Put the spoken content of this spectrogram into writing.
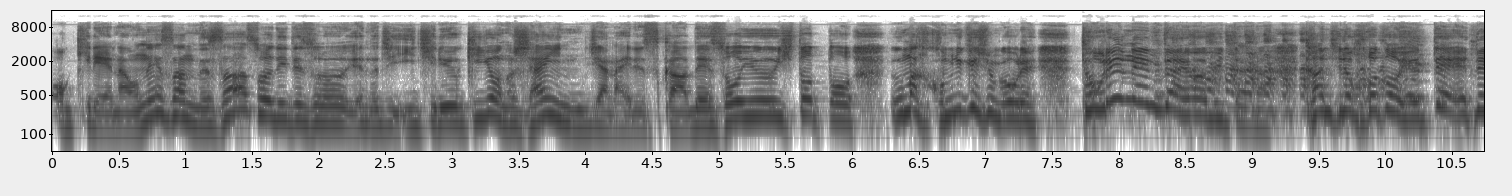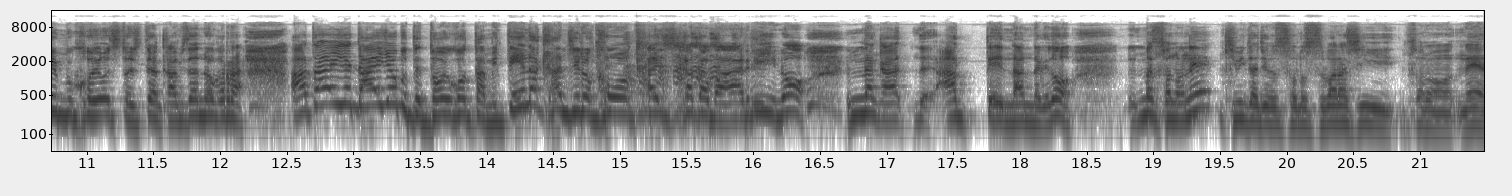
お綺麗なお姉さんでさそれでいてその一流企業の社員じゃないですか。でそういう人とうまくコミュニケーションが俺取れねえんだよみたいな感じのことを言って で婿養子としてはかみさんの方から「あたいが大丈夫ってどういうことだ」みたいな感じのこう返し方もありのなんかあってなんだけどまあそのね君たちのその素晴らしいそのね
